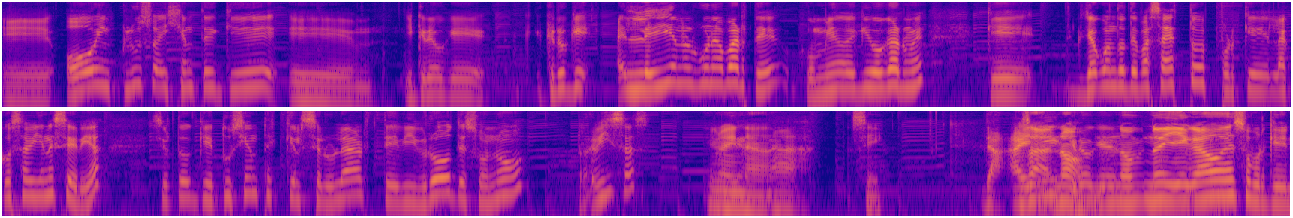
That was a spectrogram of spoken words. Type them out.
Eh, o incluso hay gente que, eh, y creo que creo que leí en alguna parte, con miedo de equivocarme, que ya cuando te pasa esto es porque la cosa viene seria, ¿cierto? Que tú sientes que el celular te vibró, te sonó, revisas. Y no hay nada. nada. Sí. O sea, no, no, he llegado a eso porque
